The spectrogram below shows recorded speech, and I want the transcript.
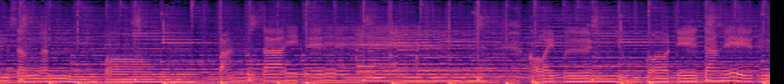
นสังอันปองปานลูกตายแดคอยปืนอยู่ก็เดตาเฮรื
